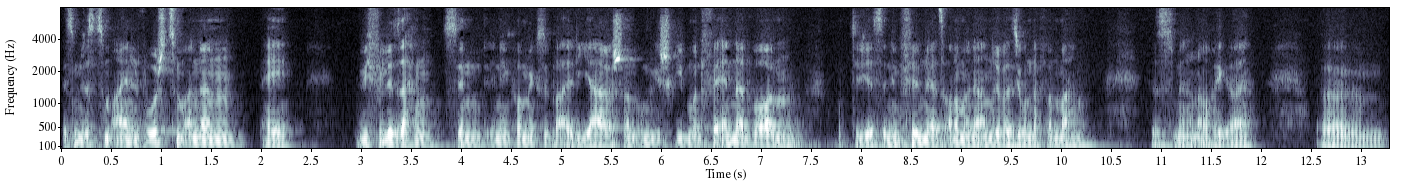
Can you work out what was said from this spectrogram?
ist mir das zum einen wurscht, zum anderen, hey, wie viele Sachen sind in den Comics über all die Jahre schon umgeschrieben und verändert worden. Ob die jetzt in dem Film jetzt auch nochmal eine andere Version davon machen, das ist mir dann auch egal. Ähm,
